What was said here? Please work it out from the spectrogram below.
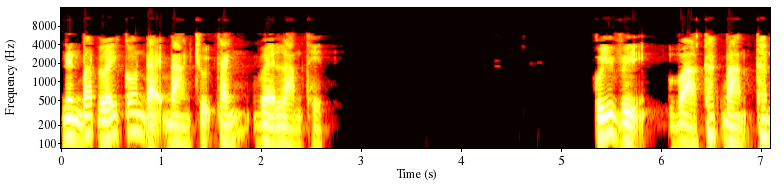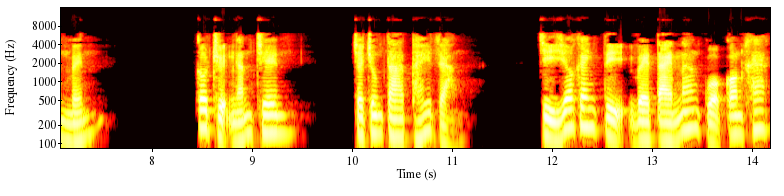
nên bắt lấy con đại bàng trụi cánh về làm thịt. Quý vị và các bạn thân mến, câu chuyện ngắn trên cho chúng ta thấy rằng chỉ do ganh tị về tài năng của con khác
